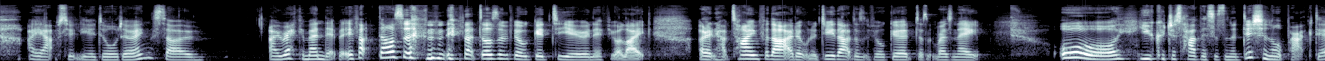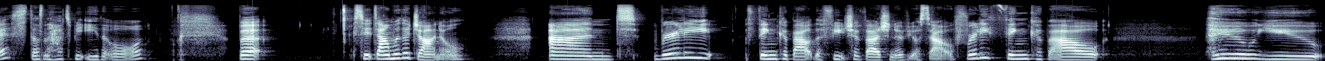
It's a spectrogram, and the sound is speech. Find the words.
I absolutely adore doing. So I recommend it. But if that doesn't, if that doesn't feel good to you, and if you're like, I don't have time for that, I don't want to do that, doesn't feel good, doesn't resonate, or you could just have this as an additional practice, doesn't have to be either or. But sit down with a journal and really think about the future version of yourself. Really think about who you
